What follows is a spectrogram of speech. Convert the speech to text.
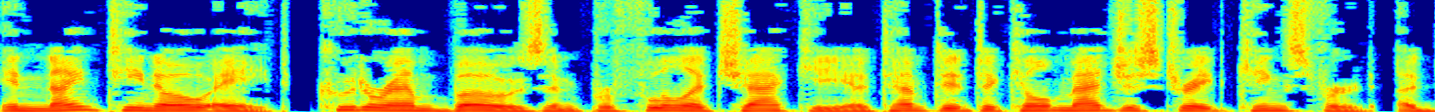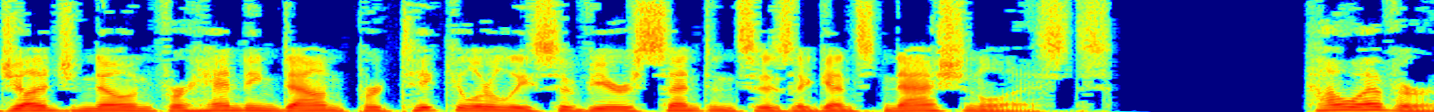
In 1908, Khudiram Bose and Prafulla Chaki attempted to kill Magistrate Kingsford, a judge known for handing down particularly severe sentences against nationalists. However,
